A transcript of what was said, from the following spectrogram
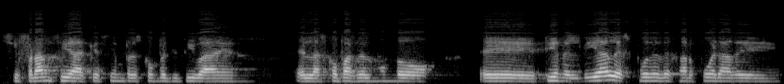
si Francia, que siempre es competitiva en, en las Copas del Mundo, eh, tiene el día, les puede dejar fuera de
